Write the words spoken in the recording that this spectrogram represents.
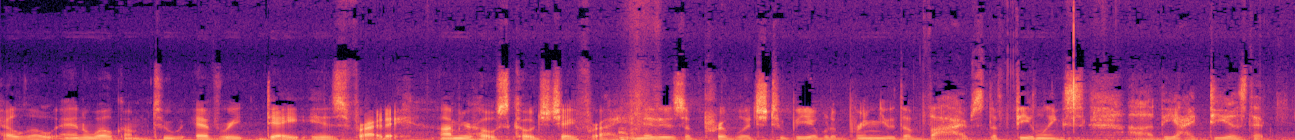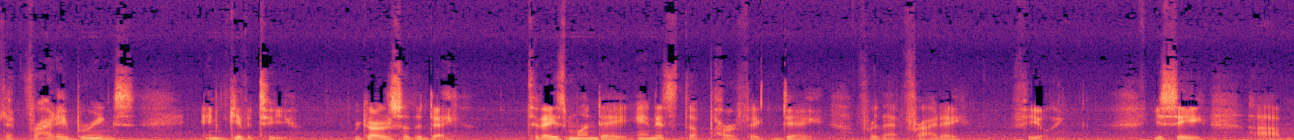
Hello and welcome to Every Day is Friday. I'm your host, Coach Jay Fry, and it is a privilege to be able to bring you the vibes, the feelings, uh, the ideas that, that Friday brings and give it to you, regardless of the day. Today's Monday, and it's the perfect day for that Friday feeling. You see, um,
